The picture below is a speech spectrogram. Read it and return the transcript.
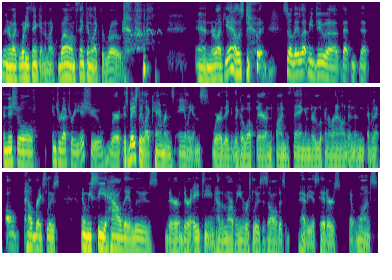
And they're like, what are you thinking? I'm like, well, I'm thinking like the road. and they're like yeah let's do it. So they let me do uh, that that initial introductory issue where it's basically like cameron's aliens where they, they go up there and find the thing and they're looking around and then everything all hell breaks loose. And we see how they lose their their a team how the marvel universe loses all of its heaviest hitters at once.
